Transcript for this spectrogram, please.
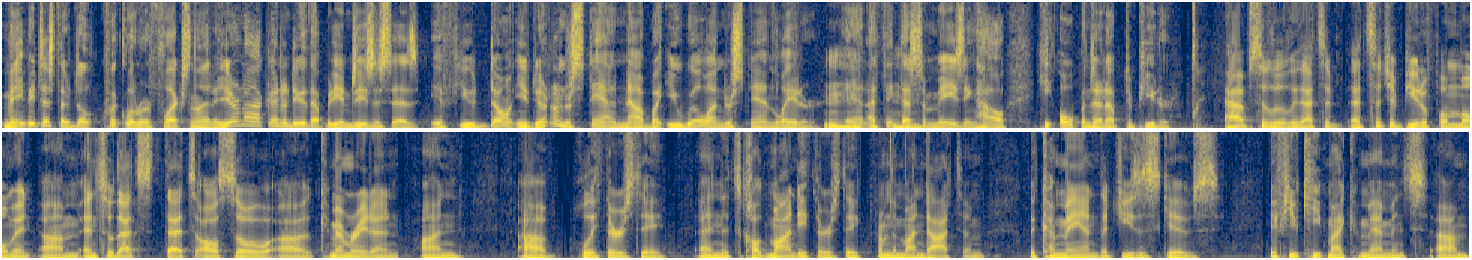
maybe just a quick little reflection on that. You're not going to do that, but Jesus says, if you don't, you don't understand now, but you will understand later. Mm-hmm. And I think mm-hmm. that's amazing how he opens that up to Peter. Absolutely, that's a that's such a beautiful moment, um, and so that's that's also uh, commemorated on, on uh, Holy Thursday, and it's called Maundy Thursday from the Mandatum, the command that Jesus gives if you keep my commandments, um,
